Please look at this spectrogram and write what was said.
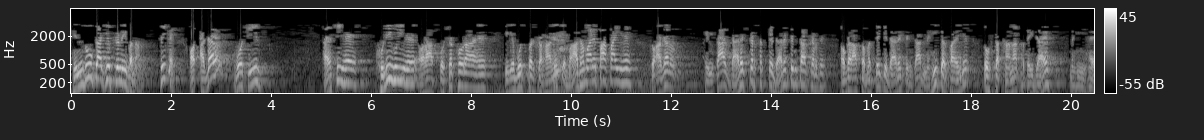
हिंदू का गिफ्ट नहीं बना, ठीक है? और अगर वो चीज़ ऐसी है, खुली हुई है और आपको शक हो रहा है कि ये बुद्ध पर चढ़ाने के बाद हमारे पास आई है तो अगर इनकार डायरेक्ट कर सकते डायरेक्ट इनकार कर दें। अगर आप समझते कि डायरेक्ट इनकार नहीं कर पाएँगे तो उसका खाना कतई जायज़ नहीं है।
